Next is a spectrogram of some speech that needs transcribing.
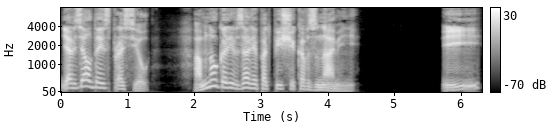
я взял да и спросил, а много ли в зале подписчиков знамени? И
